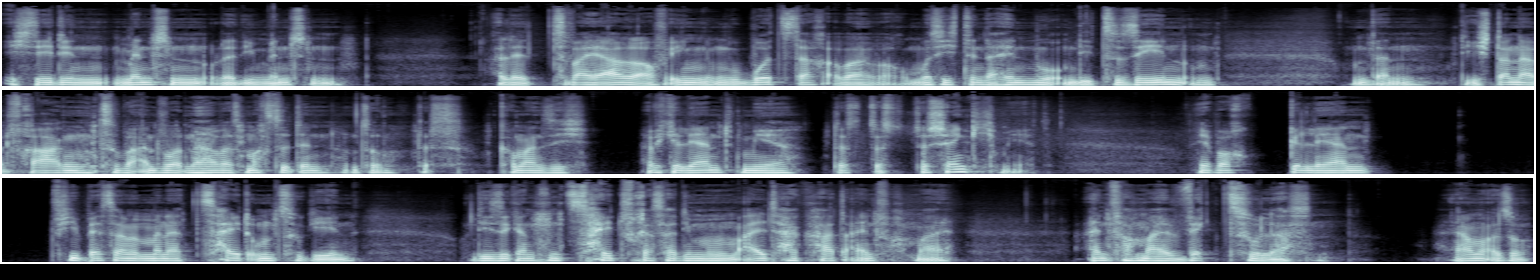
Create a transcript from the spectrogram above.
ich sehe den Menschen oder die Menschen alle zwei Jahre auf irgendeinem Geburtstag, aber warum muss ich denn dahin, nur um die zu sehen, um, um dann die Standardfragen zu beantworten, na, was machst du denn und so. Das kann man sich, habe ich gelernt, mir, das, das, das schenke ich mir jetzt. Ich habe auch gelernt, viel besser mit meiner Zeit umzugehen und diese ganzen Zeitfresser, die man im Alltag hat, einfach mal, einfach mal wegzulassen. Ja, also,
